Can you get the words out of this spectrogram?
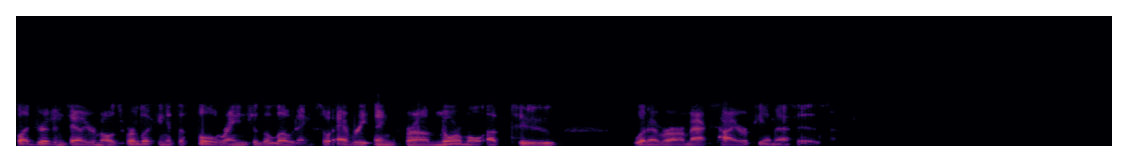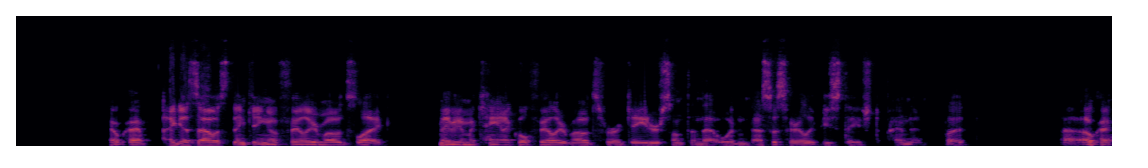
flood driven failure modes, we're looking at the full range of the loading. So everything from normal up to whatever our max higher PMF is. Okay. I guess I was thinking of failure modes like maybe mechanical failure modes for a gate or something that wouldn't necessarily be stage dependent. But uh, okay,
